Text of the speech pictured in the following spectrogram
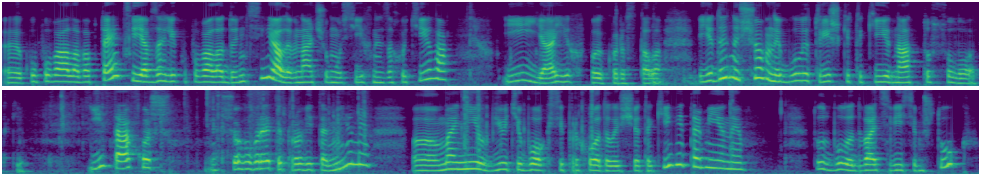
Е, купувала в аптеці, я взагалі купувала доньці, але вона чомусь їх не захотіла, і я їх використала. Єдине, що вони були трішки такі надто солодкі. І також, якщо говорити про вітаміни, е, мені в б'юті-боксі приходили ще такі вітаміни. Тут було 28 штук,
